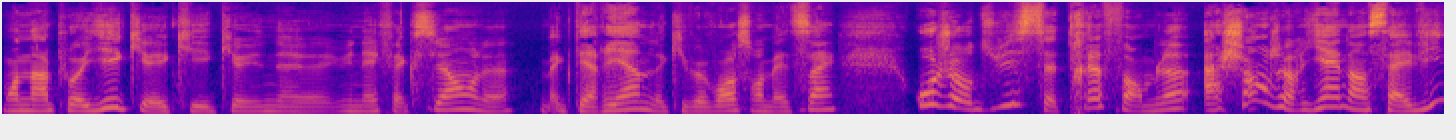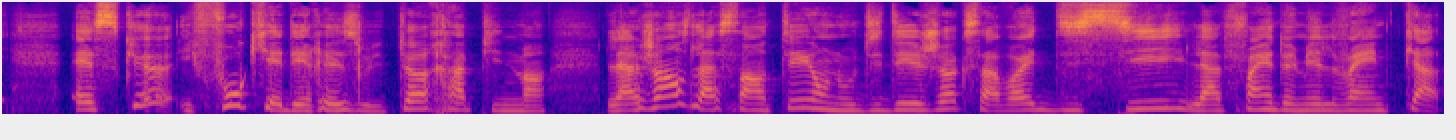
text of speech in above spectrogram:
mon employé qui, a- qui- qui a une, une infection là, bactérienne, là, qui veut voir son médecin? Aujourd'hui, cette réforme-là, elle change rien dans sa vie. Est-ce qu'il faut qu'il y ait des résultats rapidement? L'Agence de la santé, on nous dit déjà que ça va être d'ici la fin 2024.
